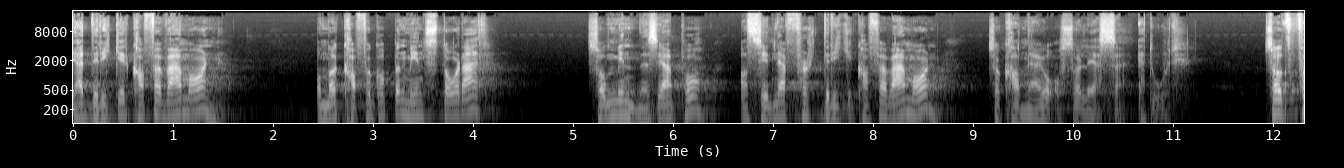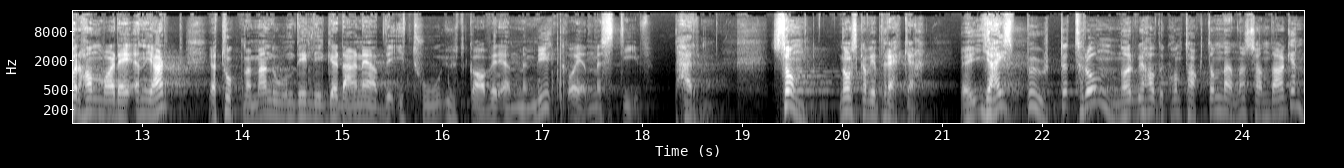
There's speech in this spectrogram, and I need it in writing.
jeg drikker kaffe hver morgen. Og når kaffekoppen min står der, så minnes jeg på at siden jeg først drikker kaffe hver morgen, så kan jeg jo også lese et ord. Så for han var det en hjelp. Jeg tok med meg noen. De ligger der nede i to utgaver. En med myk og en med stiv perm. Sånn, nå skal vi preke. Eh, jeg spurte Trond når vi hadde kontakt om denne søndagen.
